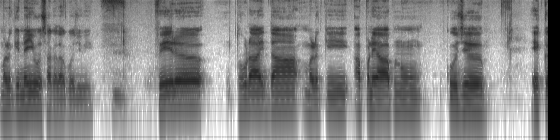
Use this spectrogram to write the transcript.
ਮਤਲਬ ਕਿ ਨਹੀਂ ਹੋ ਸਕਦਾ ਕੁਝ ਵੀ। ਫਿਰ ਥੋੜਾ ਇਦਾਂ ਮਤਲਬ ਕਿ ਆਪਣੇ ਆਪ ਨੂੰ ਕੁਝ ਇੱਕ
